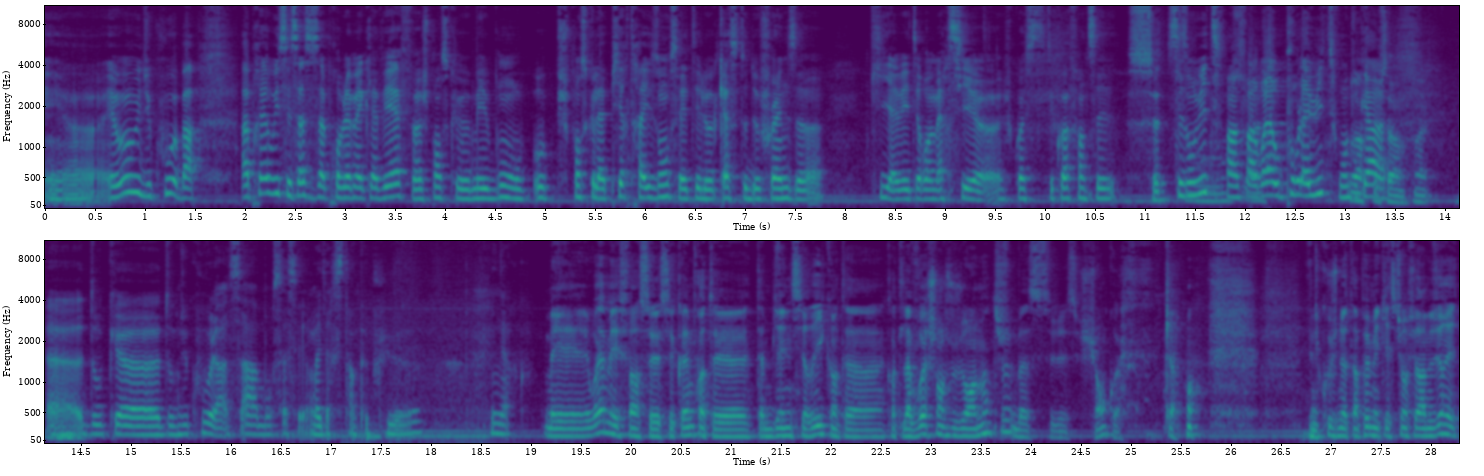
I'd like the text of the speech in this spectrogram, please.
Et, euh, et oui, oui, du coup, bah après, oui, c'est ça, c'est ça le problème avec la VF. euh, Je pense que, mais bon, je pense que la pire trahison, ça a été le cast de Friends. euh, qui avait été remercié, euh, je crois, c'était quoi, fin de sa- cette- saison 8 Enfin, voilà, ou pour la 8, ou en tout cas. ça, ouais. euh, donc, euh, donc, du coup, voilà, ça, bon, ça, c'est, on va dire que c'était un peu plus euh, mineur, quoi. Mais ouais, mais enfin, c'est, quand même quand t'aimes bien une série, quand, la voix change du jour au lendemain, tu Mm. bah, c'est chiant, quoi. Clairement. Et du coup, je note un peu mes questions au fur et à mesure, et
